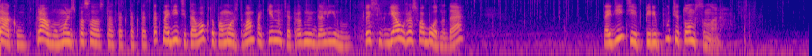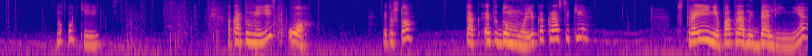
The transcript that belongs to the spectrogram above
Так, травму. Молли спасла вас. Так, так, так, так, так. Найдите того, кто поможет вам покинуть отрадную долину. То есть я уже свободна, да? Найдите перепутье Томпсона. Ну, окей. А карта у меня есть? О! Это что? Так, это дом Молли как раз-таки. Строение по отрадной долине.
